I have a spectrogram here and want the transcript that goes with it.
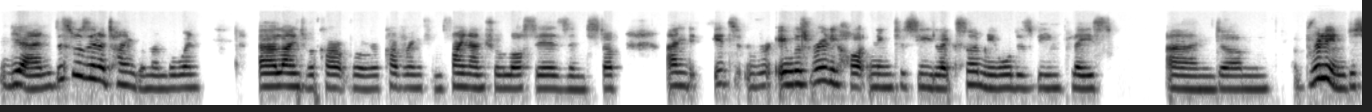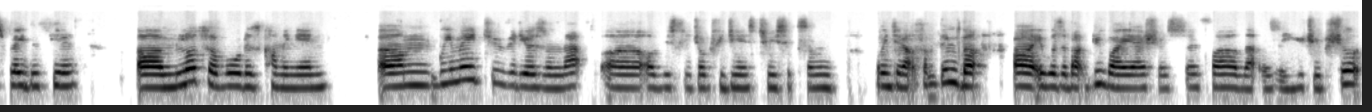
Yeah, and this was in a time, remember, when airlines were, were recovering from financial losses and stuff. And it's it was really heartening to see like so many orders being placed and um, brilliant display this year. Um, lots of orders coming in. Um, we made two videos on that. Uh, obviously, Geography Genius 267 pointed out something, but uh, it was about Dubai Airshow so far. That was a YouTube short.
